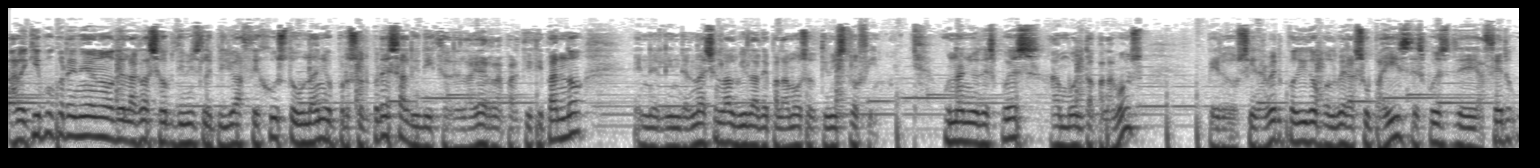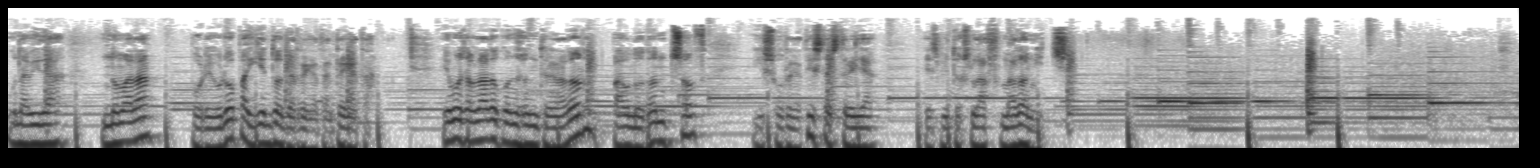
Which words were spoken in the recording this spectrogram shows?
Al equipo ucraniano de la clase Optimist le pilló hace justo un año por sorpresa al inicio de la guerra participando en el International Villa de Palamos Optimist Trophy. Un año después han vuelto a Palamos, pero sin haber podido volver a su país después de hacer una vida nómada por Europa yendo de regata en regata. Hemos hablado con su entrenador, Paulo Dontsov, y su regatista estrella, Svitoslav Madonic.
